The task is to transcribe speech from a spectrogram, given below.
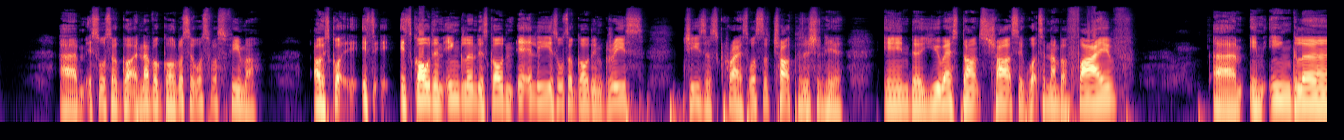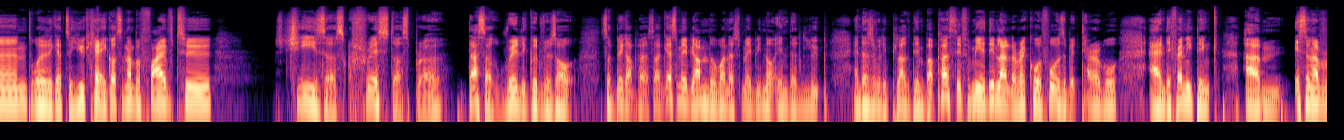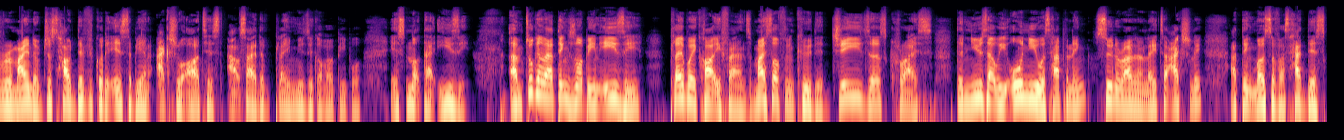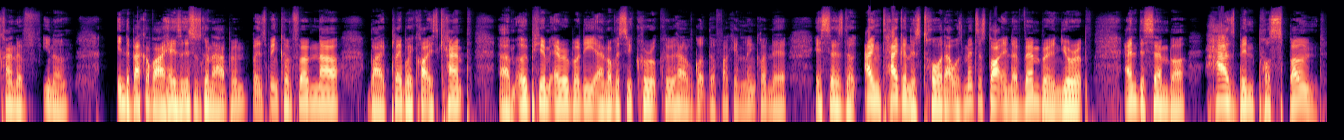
Um it's also got another gold. What's it what's what's FIMI? Oh, it's got it's it's gold in England, it's gold in Italy, it's also gold in Greece. Jesus Christ, what's the chart position here? In the US dance charts, it got to number five. Um, in England, where did it get to? UK, got to number five too. Jesus Christos, bro. That's a really good result. So big up her. So I guess maybe I'm the one that's maybe not in the loop and doesn't really plugged in. But personally, for me, I didn't like the record. Thought it was a bit terrible. And if anything, um, it's another reminder of just how difficult it is to be an actual artist outside of playing music of other people. It's not that easy. Um, talking about things not being easy. Playboi Carti fans, myself included, Jesus Christ. The news that we all knew was happening sooner rather than later, actually. I think most of us had this kind of, you know, in the back of our heads that this is going to happen, but it's been confirmed now by Playboi Carti's camp, um, Opium, everybody, and obviously Kurrco have got the fucking link on there. It says the antagonist tour that was meant to start in November in Europe and December has been postponed.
